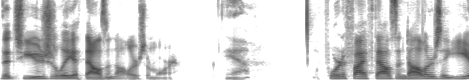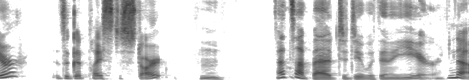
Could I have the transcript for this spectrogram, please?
that's usually a $1,000 or more. Yeah. Four to $5,000 a year is a good place to start. Hmm. That's not bad to do within a year. No.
